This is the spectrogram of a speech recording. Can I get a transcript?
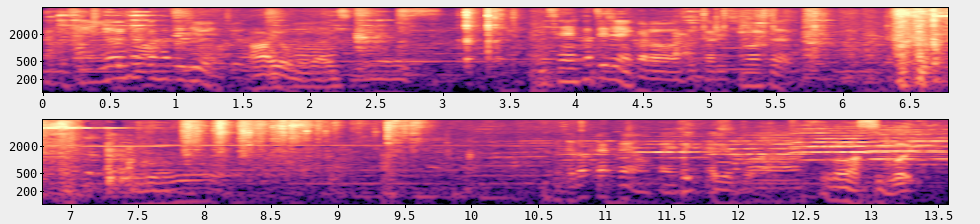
480円中はいお願いします。2080円からお預かりします。こちら600円お返しいたします、う。わすごい。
